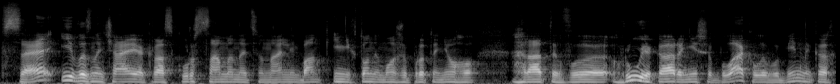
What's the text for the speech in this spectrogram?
все і визначає якраз курс саме Національний банк, і ніхто не може проти нього грати в гру, яка раніше була, коли в обмінниках.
